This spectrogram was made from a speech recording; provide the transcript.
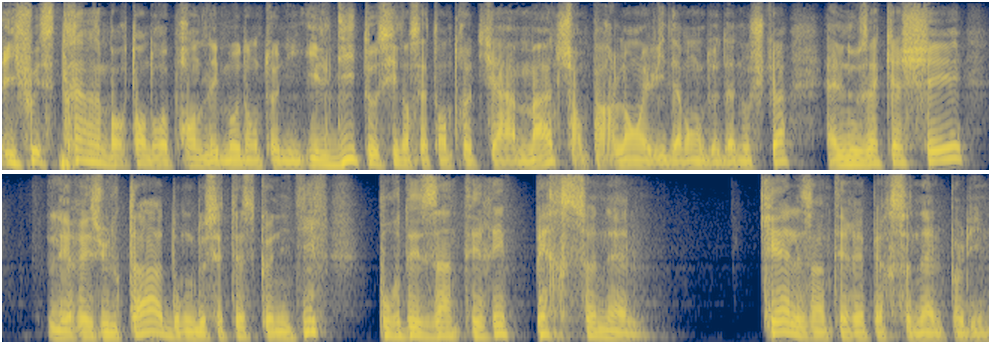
Il faut, c'est très important de reprendre les mots d'Anthony. Il dit aussi dans cet entretien à match, en parlant évidemment de Danouchka, elle nous a caché les résultats donc de ces tests cognitifs pour des intérêts personnels quels intérêts personnels, Pauline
